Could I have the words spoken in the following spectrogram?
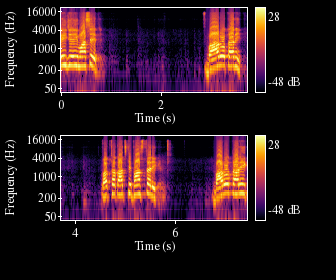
এই যে এই মাসের বারো তারিখ, অর্থাৎ আজকে পাঁচ তারিখ, বারো তারিখ,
